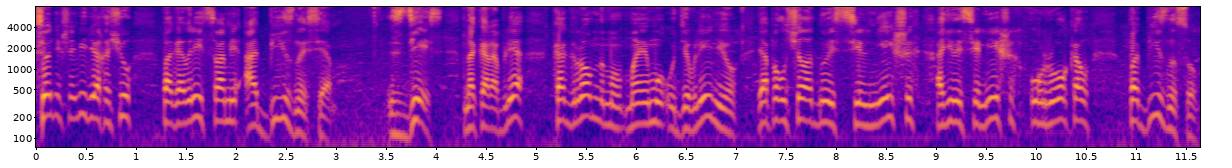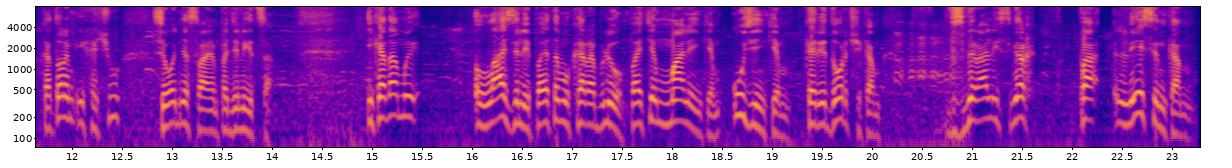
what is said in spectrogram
В сегодняшнем видео я хочу поговорить с вами о бизнесе. Здесь, на корабле, к огромному моему удивлению, я получил одну из сильнейших, один из сильнейших уроков по бизнесу, которым и хочу сегодня с вами поделиться. И когда мы лазили по этому кораблю, по этим маленьким, узеньким коридорчикам, взбирались вверх по лесенкам,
